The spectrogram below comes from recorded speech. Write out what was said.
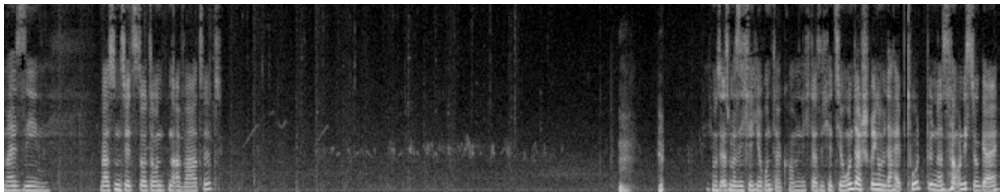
Mal sehen, was uns jetzt dort unten erwartet. Ich muss erstmal sicher hier runterkommen. Nicht, dass ich jetzt hier runterspringe und wieder halb tot bin. Das ist auch nicht so geil.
